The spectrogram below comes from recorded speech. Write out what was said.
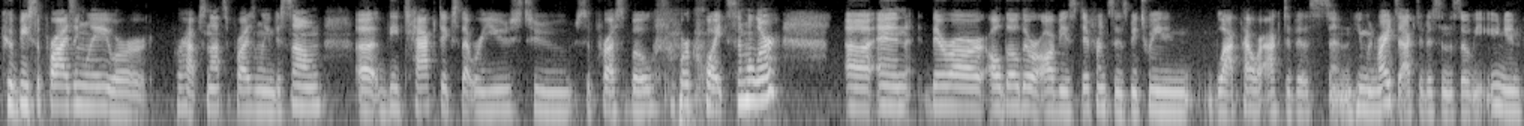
could be surprisingly, or perhaps not surprisingly to some, uh, the tactics that were used to suppress both were quite similar. Uh, and there are, although there are obvious differences between Black Power activists and human rights activists in the Soviet Union,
